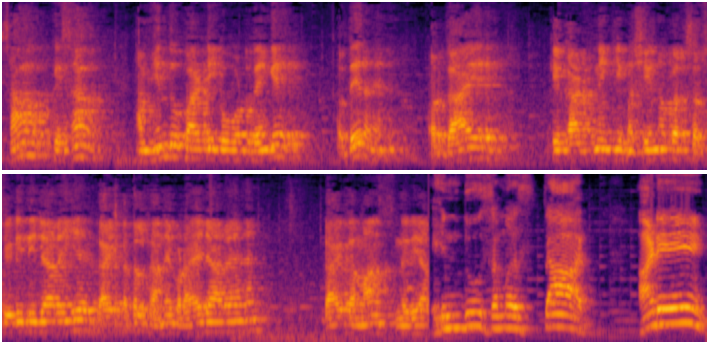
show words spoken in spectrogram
साफ़ के साफ़ हम हिंदू पार्टी को वोट देंगे और दे रहे हैं। और गाय के काटने की मशीनों पर सब्सिडी दी जा रही है। गाय कतल खाने बढ़ाए जा रहे हैं। गाय मांस निर्यात हिंदू समजतात. आणि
